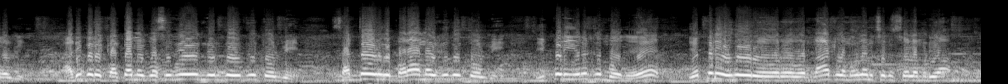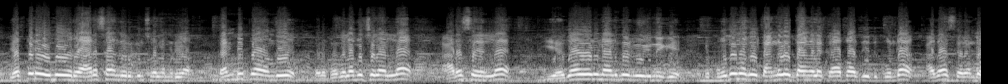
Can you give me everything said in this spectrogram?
தோல்வி. அடிப்படை கட்டமைப்பு வசதியை நிறுத்துறது தோல்வி. சட்ட ஒழுங்கு பராமரிக்கிறது தோல்வி. இப்படி இருக்கும்போது எப்படி வந்து ஒரு ஒரு ஒரு நாட்டில் முதலமைச்சர் சொல்ல முடியும்? எப்படி வந்து ஒரு அரசாங்கம் இருக்குன்னு சொல்ல முடியும்? கண்டிப்பா வந்து ஒரு முதலமைச்சரும் இல்ல அரசும் இல்ல ஏதோ ஒரு நடந்துட்டு இருக்கு இன்னைக்கு பொதுமக்கள் தங்களை தாங்களை காப்பாத்திட்டு கொண்டா அதான் சிறந்த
